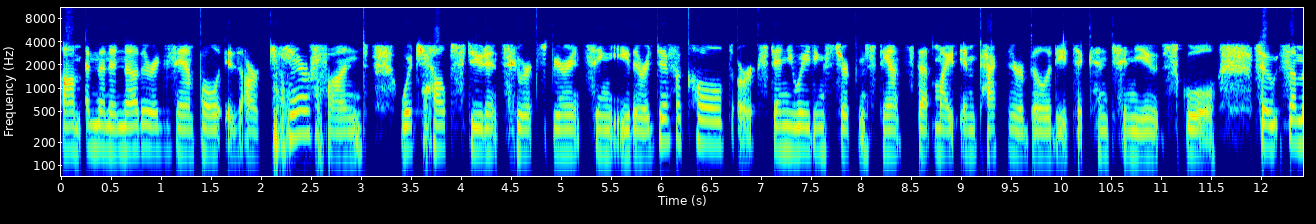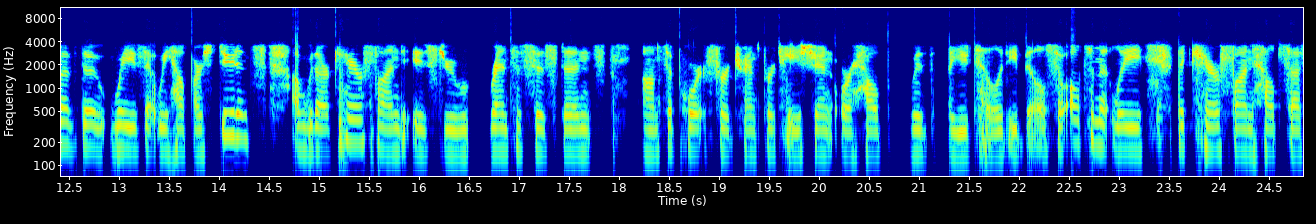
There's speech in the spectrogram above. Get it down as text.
Um, and then another example is our care fund, which helps students who are experiencing either a difficult or extenuating circumstance that might impact their ability to continue school. So some of the ways that we help our students uh, with our care fund is through rent assistance, um, support for transportation, or help with a utility bill. So ultimately, the care fund helps us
